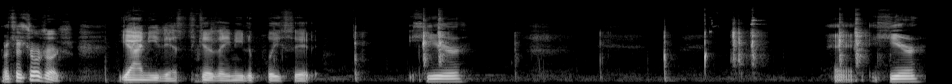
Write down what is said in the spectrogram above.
What's a short charge. Yeah, I need this because I need to place it here. And here.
